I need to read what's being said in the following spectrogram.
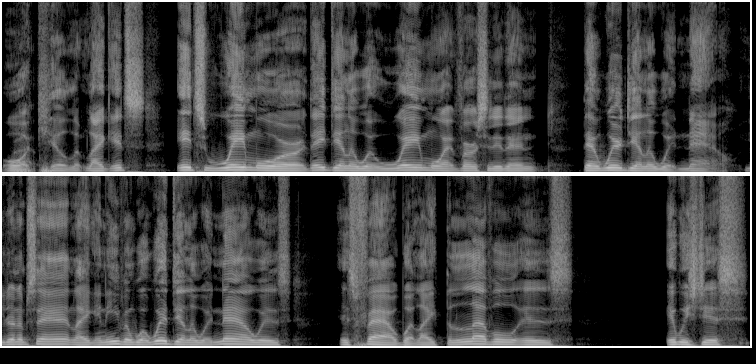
or kill them. Like it's it's way more. They dealing with way more adversity than than we're dealing with now. You know what I'm saying? Like, and even what we're dealing with now is is foul. But like the level is, it was just,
